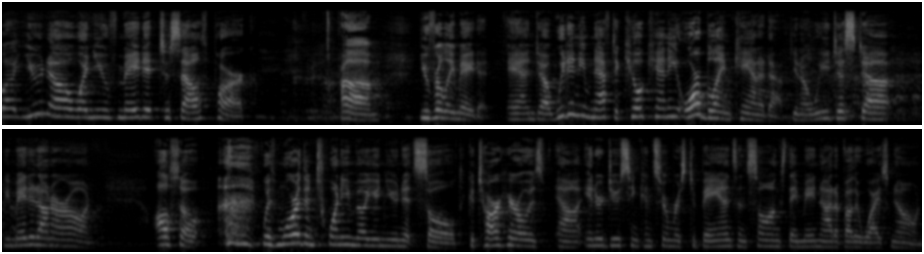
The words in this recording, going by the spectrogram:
Well, you know when you've made it to South Park, um, you've really made it. And uh, we didn't even have to kill Kenny or blame Canada. You know, we just uh, we made it on our own. Also, with more than 20 million units sold, Guitar Hero is uh, introducing consumers to bands and songs they may not have otherwise known.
